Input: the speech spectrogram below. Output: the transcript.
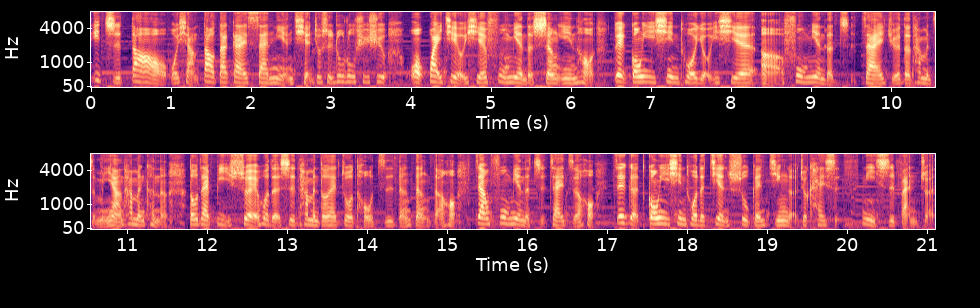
一直到我想到大概三年前，就是陆陆续续，我外界有一些负面的声音吼，对公益信托有一些呃负面的指摘，觉得他们怎么样，他们可能都在避税，或者是他们都在做投资等等的吼，这样负面的指摘之后，这个公益信托的件数跟金额就开始逆势反转。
